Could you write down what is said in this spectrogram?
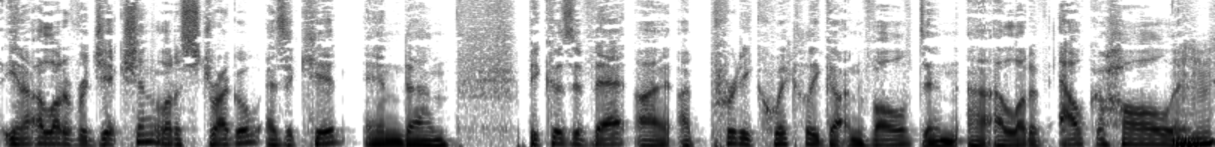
you know a lot of rejection, a lot of struggle as a kid, and um, because of that, I, I pretty quickly got involved in uh, a lot of alcohol, and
